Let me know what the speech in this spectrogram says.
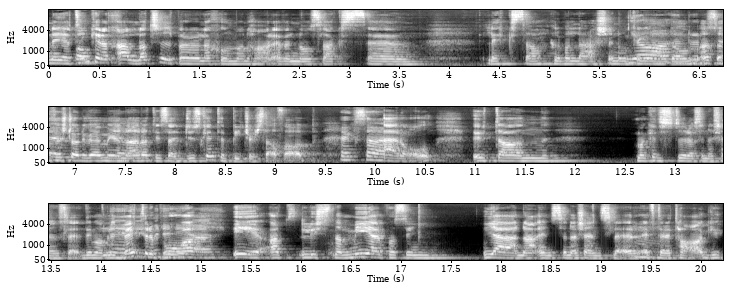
nej, jag tänker att alla typer av relation man har är väl någon slags eh, läxa. Eller man lär sig någonting Ja, av dem. 100%. Alltså förstår du vad jag menar? Ja. Att det är så här, du ska inte beat yourself up Exakt. at all. Utan man kan inte styra sina känslor. Det man blir Nej, bättre är på det. är att lyssna mer på sin hjärna än sina känslor Mm. efter ett tag.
